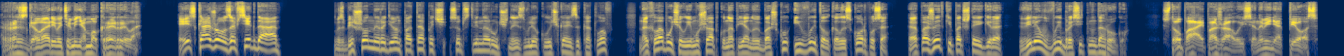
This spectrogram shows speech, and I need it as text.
разговаривать у меня мокрое рыло». «И скажу завсегда». Взбешенный Родион Потапыч собственноручно извлек лучка из-за котлов, нахлобучил ему шапку на пьяную башку и вытолкал из корпуса, а пожитки под Штейгера велел выбросить на дорогу. «Ступай, пожалуйся на меня, пес!»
